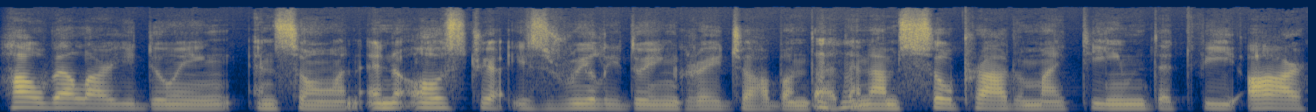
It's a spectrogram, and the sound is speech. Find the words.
how well are you doing, and so on. And Austria is really doing a great job on that. Mm-hmm. And I'm so proud of my team that we are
